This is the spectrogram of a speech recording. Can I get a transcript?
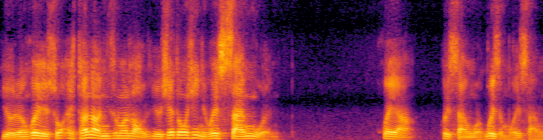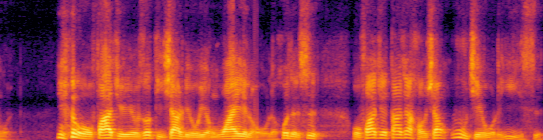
有人会说：“哎，团长你怎么老有些东西你会删文？”会啊，会删文。为什么会删文？因为我发觉有时候底下留言歪楼了，或者是我发觉大家好像误解我的意思。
